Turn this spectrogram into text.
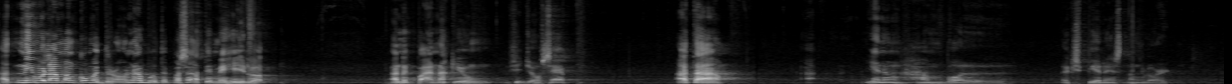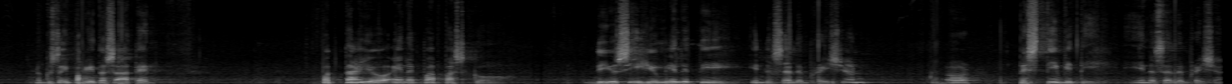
At ni wala mang kumadrona, buti pa sa atin may hilot. Ang nagpaanak yung si Joseph. At ah, yan ang humble experience ng Lord na gusto ipakita sa atin. Pag tayo ay nagpapasko, do you see humility in the celebration or festivity in the celebration?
